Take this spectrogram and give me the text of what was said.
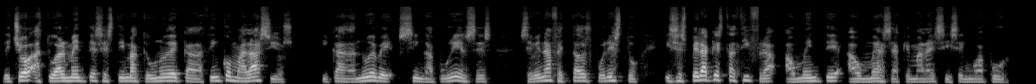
De hecho, actualmente se estima que uno de cada cinco malasios y cada nueve singapurienses se ven afectados por esto y se espera que esta cifra aumente aún más, ya que Malasia y Singapur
